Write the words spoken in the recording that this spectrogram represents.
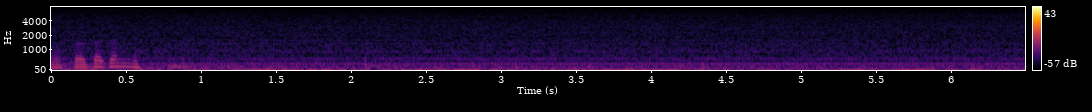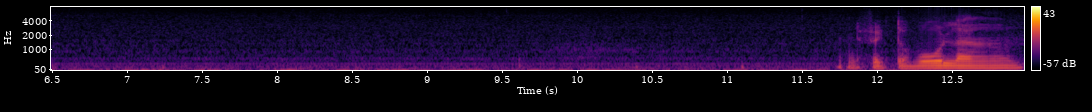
Nos está efecto, bola.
